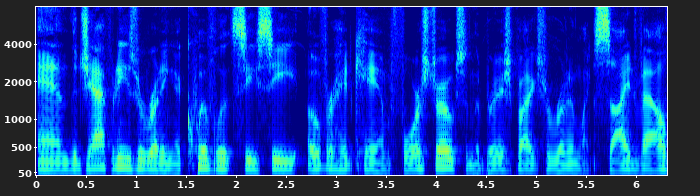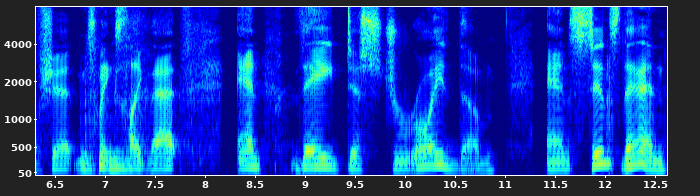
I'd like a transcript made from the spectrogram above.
and the Japanese were running equivalent CC overhead cam four strokes, and the British bikes were running like side valve shit and things like that. And they destroyed them. And since then,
